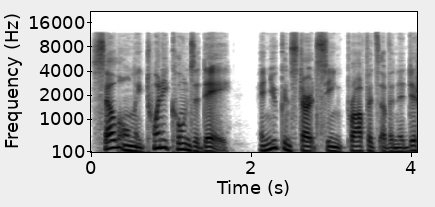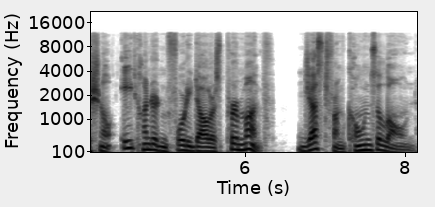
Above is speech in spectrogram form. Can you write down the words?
Sell only 20 cones a day and you can start seeing profits of an additional $840 per month just from cones alone.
